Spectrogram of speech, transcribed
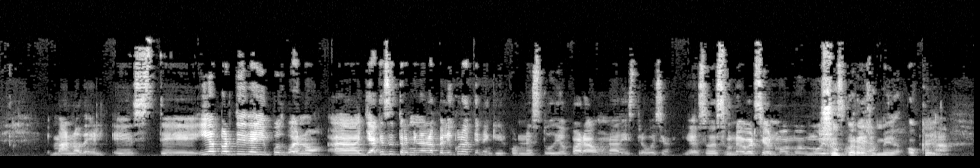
mano de él. Este, y a partir de ahí, pues bueno, ah, ya que se termina la película, tiene que ir con un estudio para una distribución. Y eso es una versión muy, muy, muy Súper resumida. ok.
